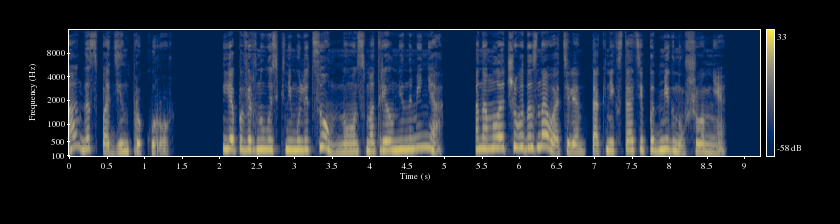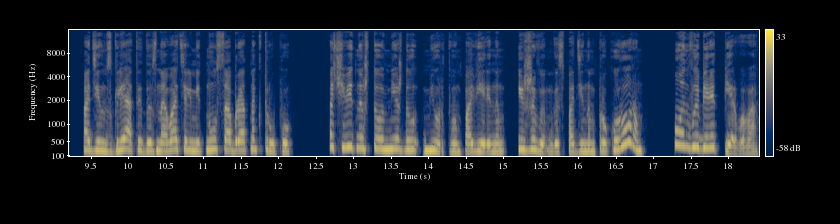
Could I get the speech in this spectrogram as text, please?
а господин прокурор. Я повернулась к нему лицом, но он смотрел не на меня, а на младшего дознавателя, так не кстати подмигнувшего мне. Один взгляд, и дознаватель метнулся обратно к трупу. Очевидно, что между мертвым поверенным и живым господином прокурором он выберет первого.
